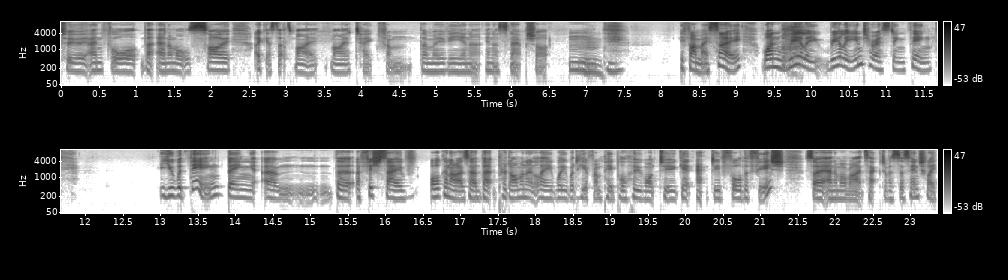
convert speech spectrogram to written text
to and for the animals. So I guess that's my my take from the movie in a in a snapshot. Mm. If I may say, one really really interesting thing. You would think, being um, the a fish save organiser, that predominantly we would hear from people who want to get active for the fish, so animal rights activists essentially.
